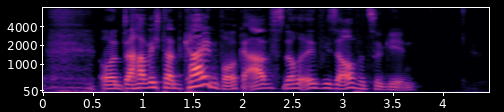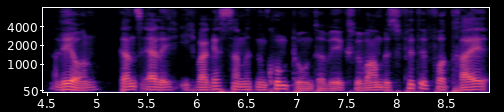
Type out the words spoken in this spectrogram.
und da habe ich dann keinen Bock, abends noch irgendwie saufen zu gehen. Leon, ganz ehrlich, ich war gestern mit einem Kumpel unterwegs. Wir waren bis Viertel vor drei.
